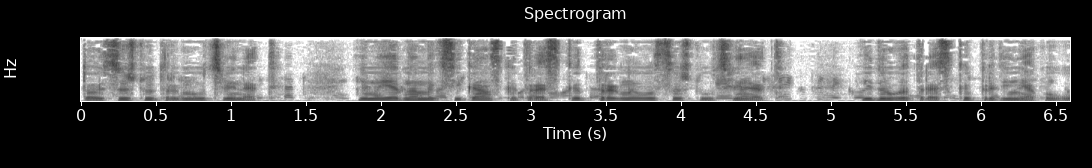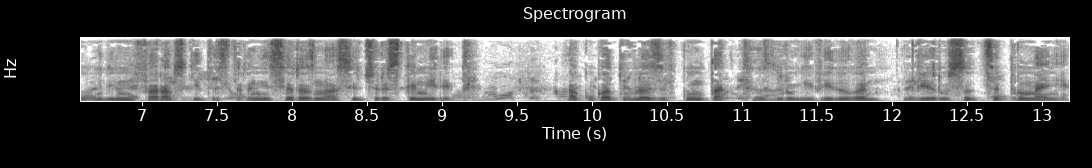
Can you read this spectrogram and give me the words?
Той също тръгна от свинете. Има и една мексиканска треска, тръгнала също от свинете. И друга треска преди няколко години в арабските страни се разнася чрез камилите. А когато влезе в контакт с други видове, вирусът се променя.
